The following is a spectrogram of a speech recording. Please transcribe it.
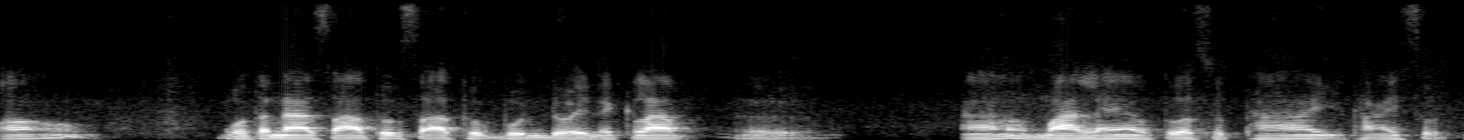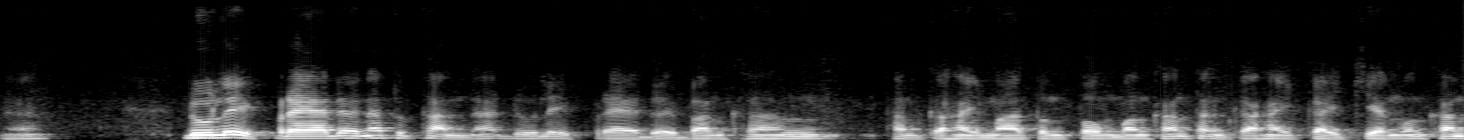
เอาโมทนาสาธุสาธุบุญด้วยนะครับ เอออ้าวมาแล้วตัวสุดท้ายท้ายสุดนะ ดูเลขแปรด้วยนะทุกท่านนะดูเลขแปรด้วยบางครั้ง ท่านก็ให้มาตรงๆ บางครั้ง ท่านก็ให้ใกล้เคียงบางครั้ง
